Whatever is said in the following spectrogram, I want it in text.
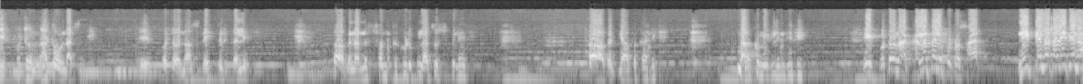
ఈ ఫోటో నాతో ఉండాల్సింది. ఈ ఫోటో నా స్నేహితుడి తల్లి ఆమె నన్ను సొంత కొడుకులా చూసుకునేది. ఆమె జ్ఞాపకానికి నాకు మిగిలింది ఇది ఈ ఫోటో నా కన్నతల్లి ఫోటో సార్. నీ కన్న తల్లి నా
